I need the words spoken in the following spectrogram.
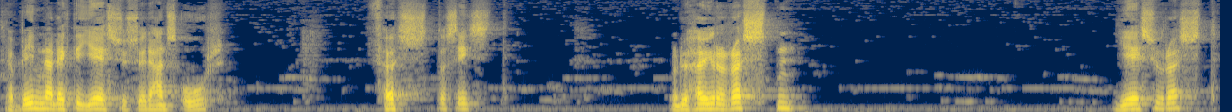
Skal binde deg til Jesus, så er det Hans ord først og sist. Når du hører røsten, Jesu røst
